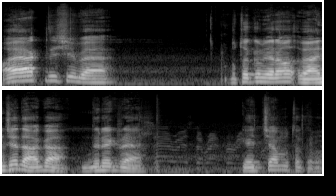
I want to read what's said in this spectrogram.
Ayak dışı be. Bu takım yaramaz. Bence de aga. Direkt real. Geçeceğim bu takımı.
